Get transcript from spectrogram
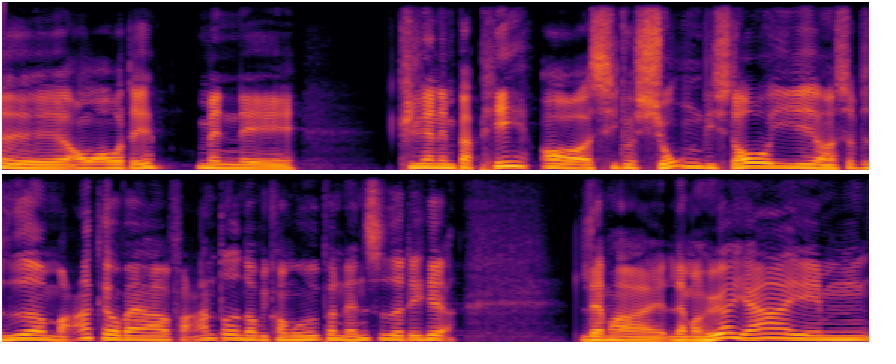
øh, over, over det. Men øh, Kylian Mbappé og situationen, vi står i og så videre, meget kan jo være forandret, når vi kommer ud på den anden side af det her. Lad mig, lad mig høre jer. Øh,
